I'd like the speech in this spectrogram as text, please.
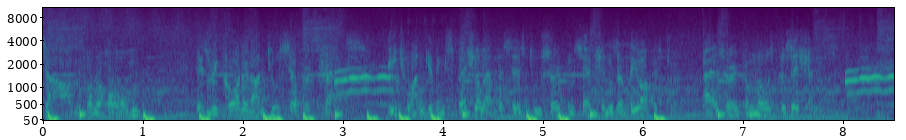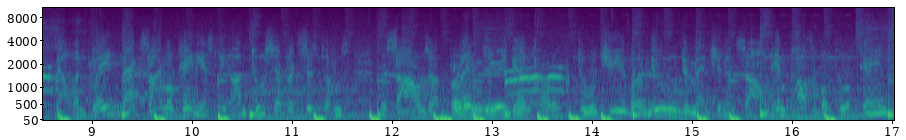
Sound for the home is recorded on two separate tracks, each one giving special emphasis to certain sections of the orchestra, as heard from those positions. Now, when played back simultaneously on two separate systems, the sounds are blended together to achieve a new dimension in sound, impossible to obtain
